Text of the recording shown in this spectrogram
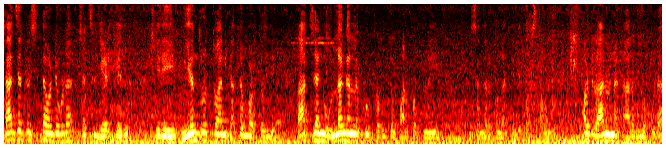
ఛాన్సలర్ సిద్ధం అంటే కూడా చర్చలు చేయట్లేదు. ఇది నియంతృత్వానికి అర్థం పడుతుంది. రాజ్యాంగ ఉల్లంఘనలకు ప్రభుత్వం పాల్పడుతున్నాయి ఈ సందర్భంగా తెలియపరుస్తామని కాబట్టి రానున్న కాలంలో కూడా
